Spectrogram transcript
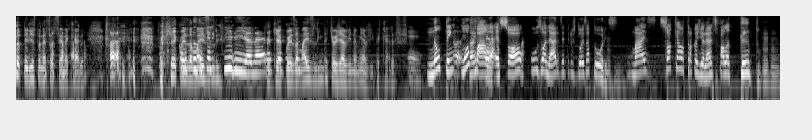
roteirista nessa cena, cara. Porque é a coisa tudo mais que ele linda. queria, né? Era Porque é a coisa que- mais linda que eu já vi na minha vida, cara. É. Não tem Não- uma não fala, esperava. é só os olhares entre os dois atores. Mas só aquela troca de olhares fala tanto, Uhum,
